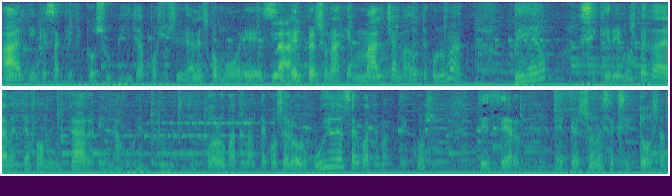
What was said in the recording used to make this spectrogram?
a alguien que sacrificó su vida por sus ideales, como es el personaje mal llamado Tecunumán. Pero si queremos verdaderamente fomentar en la juventud y en todos los guatemaltecos el orgullo de ser guatemaltecos, de ser eh, personas exitosas,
